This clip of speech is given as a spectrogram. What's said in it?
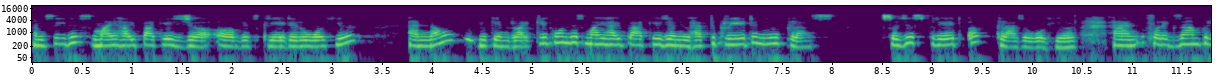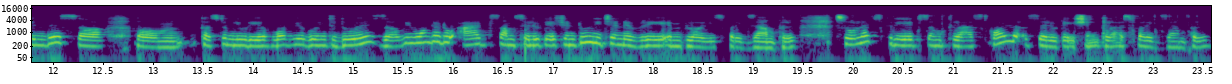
And see this my hive package uh, uh, gets created over here and now you can right click on this my hive package and you have to create a new class. So just create a class over here. And for example in this uh, um, custom UDF what we are going to do is uh, we wanted to add some salutation to each and every employees for example. So let's create some class called salutation class for example.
